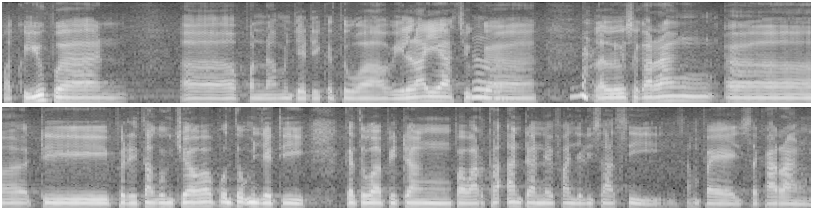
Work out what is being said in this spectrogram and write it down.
paguyuban, eh, pernah menjadi ketua wilayah juga. Lalu sekarang eh, diberi tanggung jawab untuk menjadi ketua bidang pewartaan dan evangelisasi sampai sekarang.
